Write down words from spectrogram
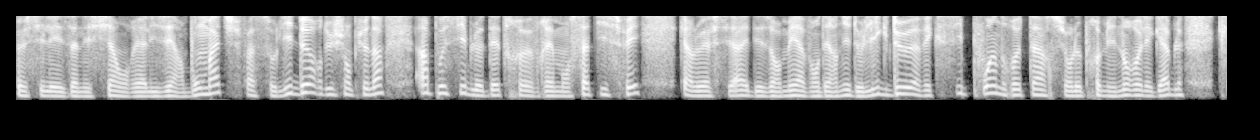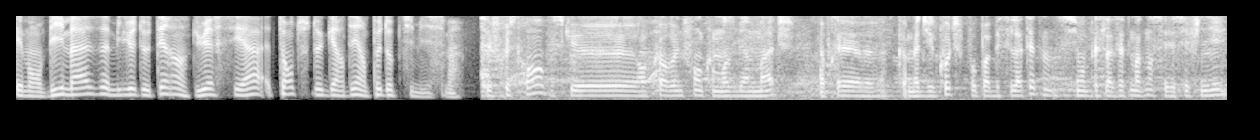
Même si les Annéciens ont réalisé un bon match face au leader du championnat, impossible d'être vraiment satisfait car le FCA est désormais avant-dernier de Ligue 2 avec 6 points de retard sur le premier non relégable. Clément Bimaz, milieu de terrain du FCA, tente de garder un peu d'optimisme. C'est frustrant parce que encore une fois on commence bien le match. Après, euh, comme a dit le coach, faut pas baisser la tête. Hein. Si on baisse la tête maintenant, c'est fini.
